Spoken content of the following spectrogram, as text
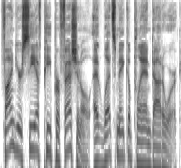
Find your CFP professional at letsmakeaplan.org.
